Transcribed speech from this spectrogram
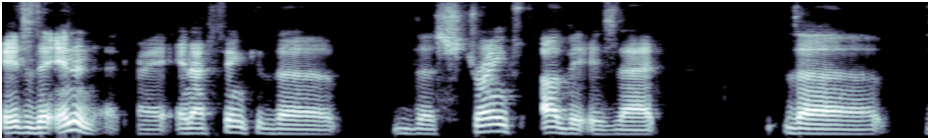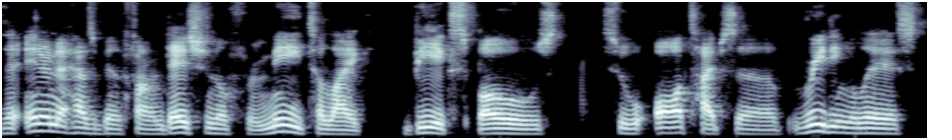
It's the internet, right? And I think the the strength of it is that the the internet has been foundational for me to like be exposed to all types of reading lists,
